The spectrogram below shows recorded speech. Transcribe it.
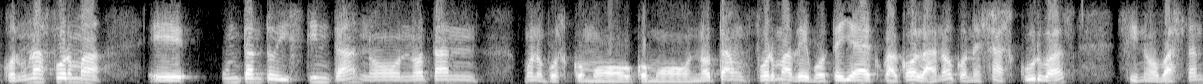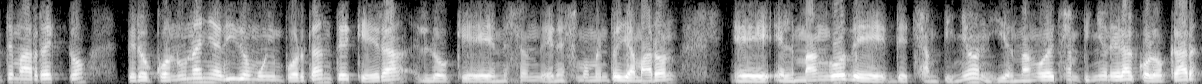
con una forma eh, un tanto distinta, no, no tan, bueno, pues como, como no tan forma de botella de Coca-Cola, ¿no? Con esas curvas, sino bastante más recto, pero con un añadido muy importante que era lo que en ese, en ese momento llamaron eh, el mango de, champiñón. Y el mango de champiñón era colocar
